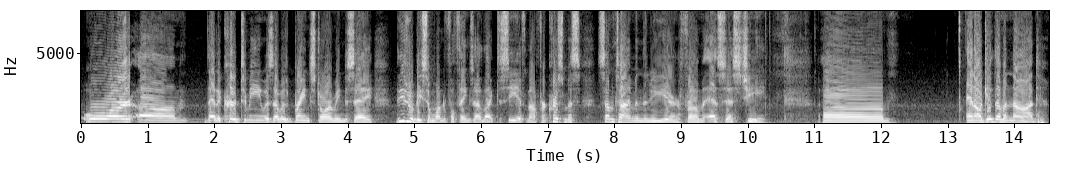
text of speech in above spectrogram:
or um, that occurred to me as I was brainstorming to say these would be some wonderful things I'd like to see, if not for Christmas, sometime in the new year from SSG. Um, and I'll give them a nod.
